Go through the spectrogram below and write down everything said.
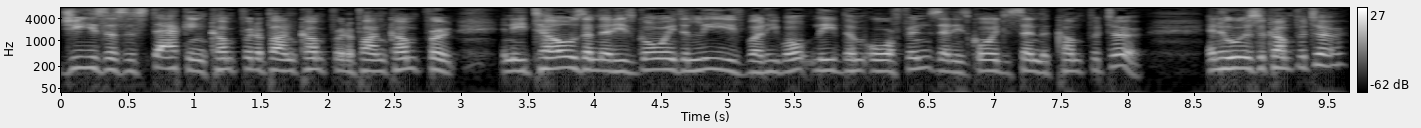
Jesus is stacking comfort upon comfort upon comfort. And he tells them that he's going to leave, but he won't leave them orphans, that he's going to send the comforter. And who is the comforter?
